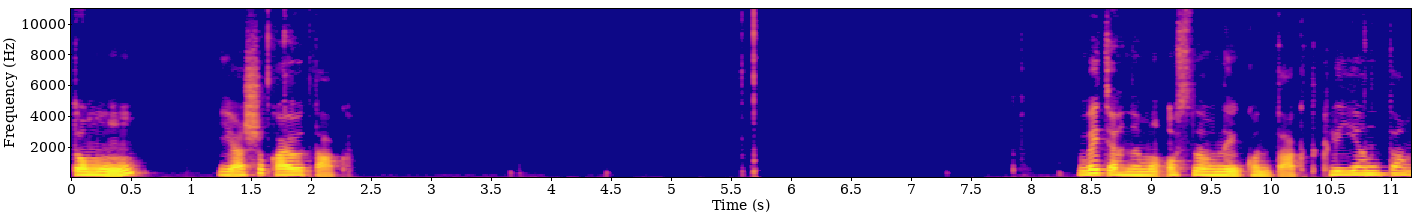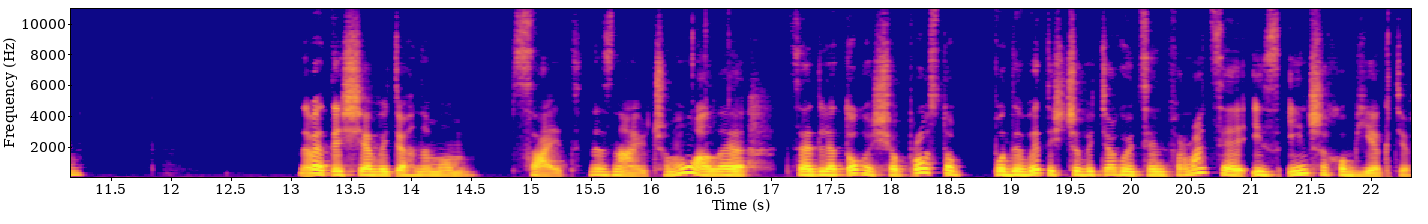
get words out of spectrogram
Тому я шукаю так. Витягнемо основний контакт клієнта. Давайте ще витягнемо сайт. Не знаю чому, але це для того, щоб просто подивитися, що витягується інформація із інших об'єктів.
